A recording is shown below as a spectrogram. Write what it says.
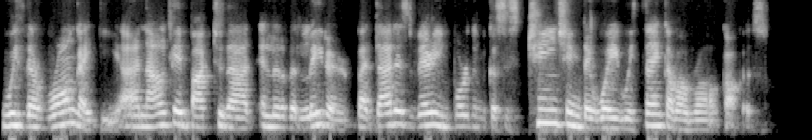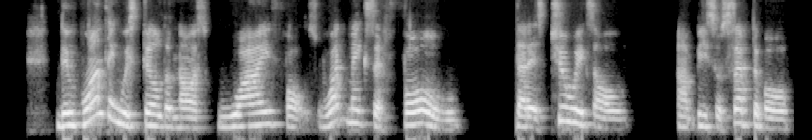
with the wrong idea. And I'll get back to that a little bit later. But that is very important because it's changing the way we think about rhodococcus. The one thing we still don't know is why foals. What makes a foal that is two weeks old uh, be susceptible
